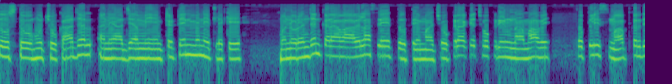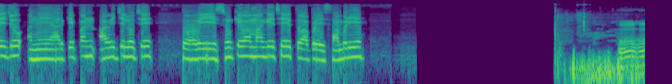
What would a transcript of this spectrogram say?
દોસ્તો, હું છું કાજલ અને આજે અમે એન્ટરટેનમેન્ટ એટલે કે મનોરંજન કરાવવા આવેલા છે, તો તેમાં છોકરા કે છોકરીનું નામ આવે તો પ્લીઝ માફ કરી દેજો અને આરકે પણ આવી ગયેલો છે. તો હવે શું કહેવા માંગે છે, તો આપણે સાંભળીએ. ઓહો,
